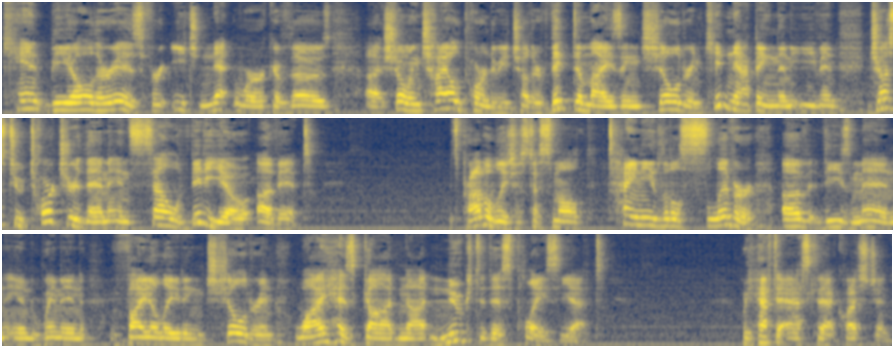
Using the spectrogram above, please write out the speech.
can't be all there is for each network of those uh, showing child porn to each other, victimizing children, kidnapping them even, just to torture them and sell video of it. It's probably just a small, tiny little sliver of these men and women violating children. Why has God not nuked this place yet? We have to ask that question.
